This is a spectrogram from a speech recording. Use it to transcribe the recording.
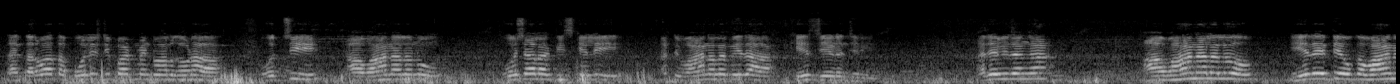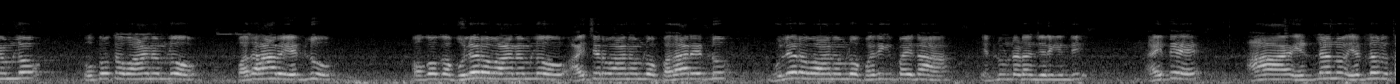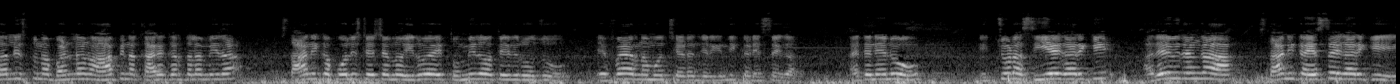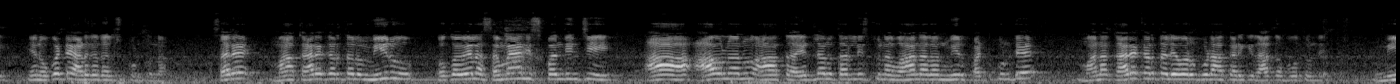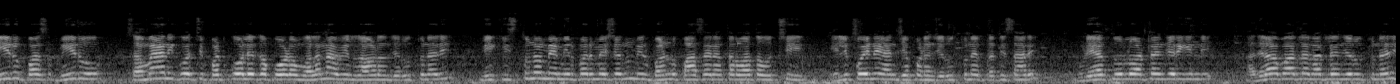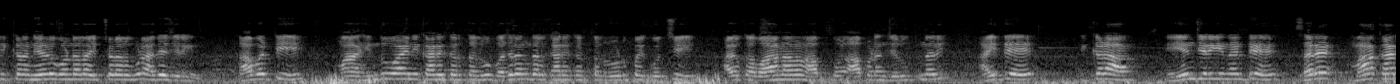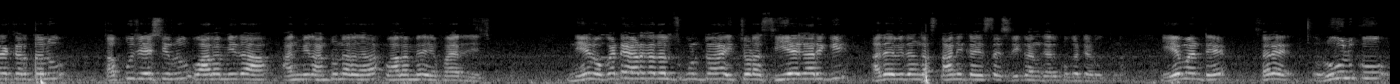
దాని తర్వాత పోలీస్ డిపార్ట్మెంట్ వాళ్ళు కూడా వచ్చి ఆ వాహనాలను గోశాలకు తీసుకెళ్ళి అటు వాహనాల మీద కేసు చేయడం జరిగింది. అదేవిధంగా ఆ వాహనాలలో ఏదైతే ఒక వాహనంలో ఒక్కొక్క వాహనంలో పదహారు ఎడ్లు ఒక్కొక్క బులెరో వాహనంలో ఐచర్ వాహనంలో పదహారు ఎడ్లు బులెరో వాహనంలో పదికి పైన ఎడ్లు ఉండడం జరిగింది. అయితే ఆ ఎడ్లను ఎడ్లను తరలిస్తున్న బండ్లను ఆపిన కార్యకర్తల మీద స్థానిక పోలీస్ స్టేషన్లో ఇరవై తొమ్మిదవ తేదీ రోజు ఎఫ్ఐఆర్ నమోదు చేయడం జరిగింది ఇక్కడ ఎస్ఐ గారు. అయితే నేను ఇచ్చోడ సిఏ గారికి అదేవిధంగా స్థానిక ఎస్ఐ గారికి నేను ఒకటే అడగదలుచుకుంటున్నా. సరే మా కార్యకర్తలు మీరు ఒకవేళ సమయాన్ని స్పందించి ఆ ఆవులను ఆ త- ఎడ్లను తరలిస్తున్న వాహనాలను మీరు పట్టుకుంటే మన కార్యకర్తలు ఎవరు కూడా అక్కడికి రాకపోతుండే. మీరు పస్- మీరు సమయానికి వచ్చి పట్టుకోలేకపోవడం వలన వీళ్ళు రావడం జరుగుతున్నది. మీకు ఇస్తున్నాం మేము ఇన్ఫర్మేషన్ మీరు బండ్లు పాస్ అయిన తర్వాత వచ్చి వెళ్ళిపోయినాయి అని చెప్పడం జరుగుతున్నది ప్రతిసారి. గుడియాత్నూరులో అట్లనే జరిగింది. ఆదిలాబాద్లో అట్లనే జరుగుతున్నది. ఇక్కడ నేడుగొండలో ఇచ్చడలో కూడా అదే జరిగింది. కాబట్టి మా హిందూ వాహిని కార్యకర్తలు బజరంగ దళ కార్యకర్తలు రోడ్డుపైకి వచ్చి ఆ యొక్క వాహనాలను ఆపు- ఆపడం జరుగుతున్నది. అయితే ఇక్కడ ఏం జరిగిందంటే సరే మా కార్యకర్తలు తప్పు చేసిండ్రు వాళ్ళ మీద అని మీరు అంటున్నారు కదా వాళ్ళ మీద ఎఫ్ఐఆర్ చేసి. నేను ఒకటే అడగదలుచుకుంటున్నా ఇచ్చోడ సీఏ గారికి అదే విధంగా స్థానిక ఎస్ఐ శ్రీకాంత్ గారికి ఒకటే అడుగుతున్నా. ఏమంటే సరే రూల్కు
